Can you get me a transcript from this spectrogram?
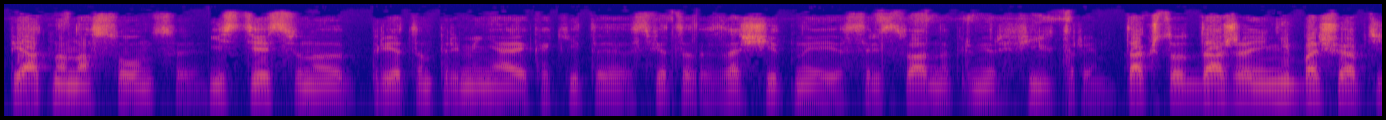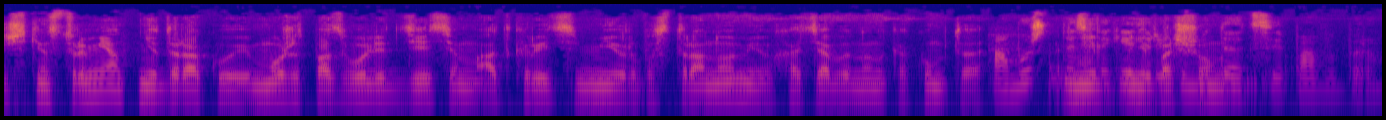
пятна на Солнце, естественно, при этом применяя какие-то светозащитные средства, например, фильтры. Так что даже небольшой оптический инструмент недорогой может позволить детям открыть мир в астрономию хотя бы на каком-то А можно дать не, какие-то небольшом... рекомендации по выбору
